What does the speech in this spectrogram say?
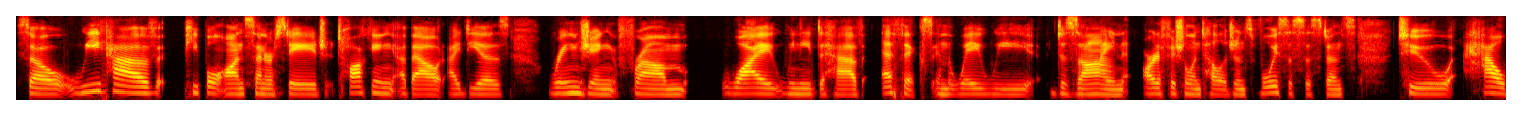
So we have people on center stage talking about ideas ranging from why we need to have ethics in the way we design artificial intelligence voice assistants to how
